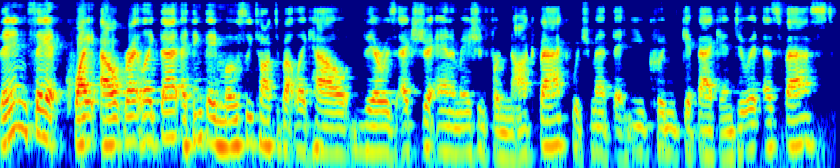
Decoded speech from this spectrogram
They didn't say it quite outright like that. I think they mostly talked about like how there was extra animation for knockback, which meant that you couldn't get back into it as fast.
